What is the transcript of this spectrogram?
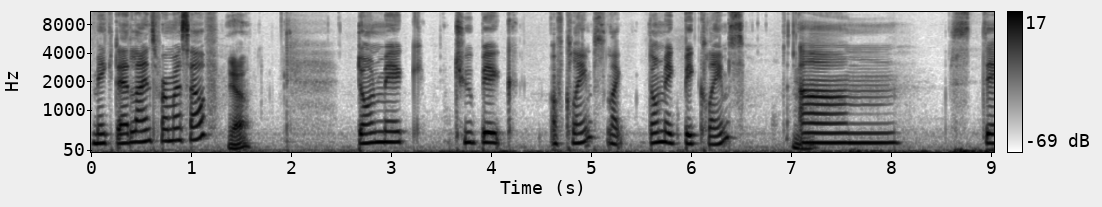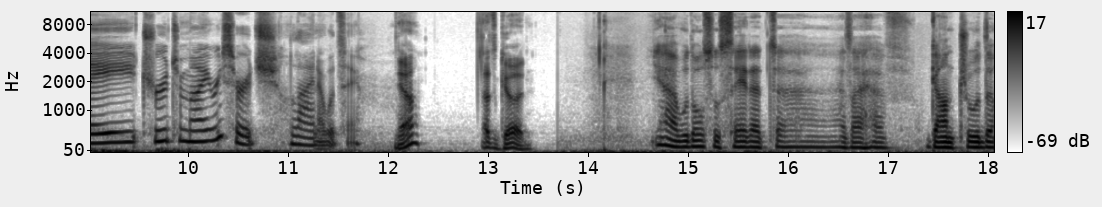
make deadlines for myself. yeah Don't make too big of claims. Like don't make big claims. Mhm. Um, stay true to my research line. I would say. yeah that's good Yeah, I would also say that uh, as I have gone through the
